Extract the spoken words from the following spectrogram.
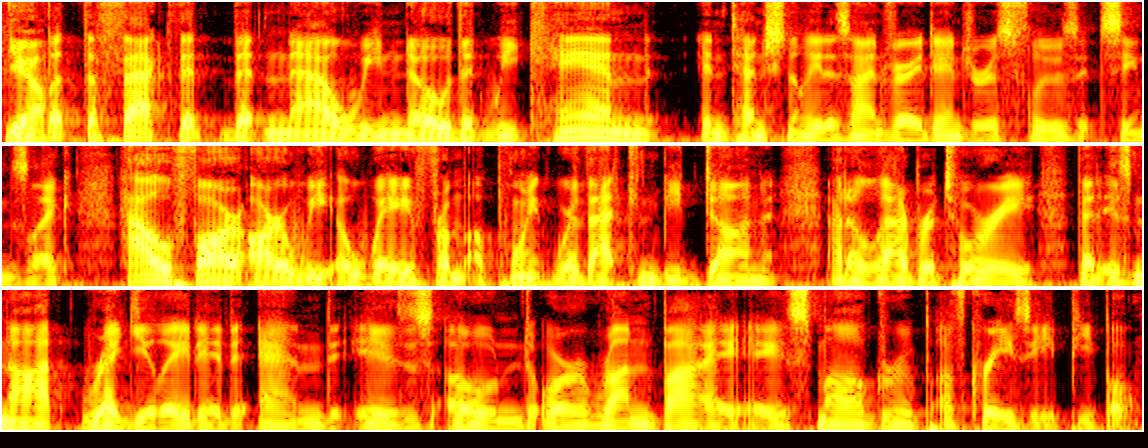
Yeah. But the fact that that now we know that we can intentionally design very dangerous flus, it seems like how far are we away from a point where that can be done at a laboratory that is not regulated and is owned or run by a small group of crazy people?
